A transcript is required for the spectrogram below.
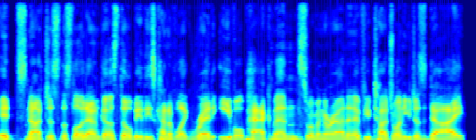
it's not just the slowdown ghost. There'll be these kind of like red evil Pac-Men swimming around, and if you touch one, you just die.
